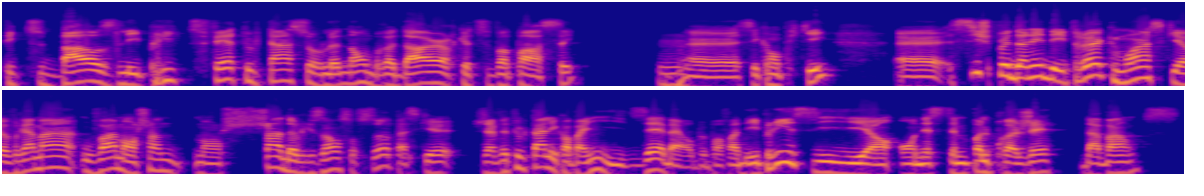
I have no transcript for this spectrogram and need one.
puis que tu bases les prix que tu fais tout le temps sur le nombre d'heures que tu vas passer, euh, c'est compliqué. Euh, si je peux donner des trucs, moi, ce qui a vraiment ouvert mon champ, mon champ d'horizon sur ça, parce que j'avais tout le temps les compagnies, ils disaient, ben, on peut pas faire des prix si on n'estime pas le projet d'avance.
